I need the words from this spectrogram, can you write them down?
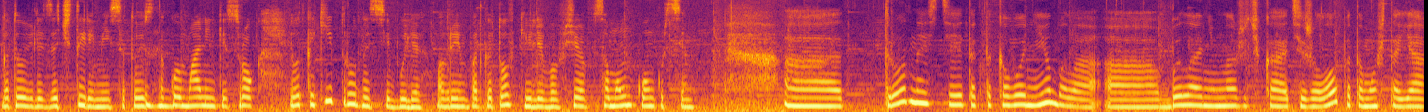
готовились за 4 месяца, то есть mm-hmm. такой маленький срок. И вот какие трудности были во время подготовки или вообще в самом конкурсе? А, трудностей так такового не было. А, было немножечко тяжело, потому что я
